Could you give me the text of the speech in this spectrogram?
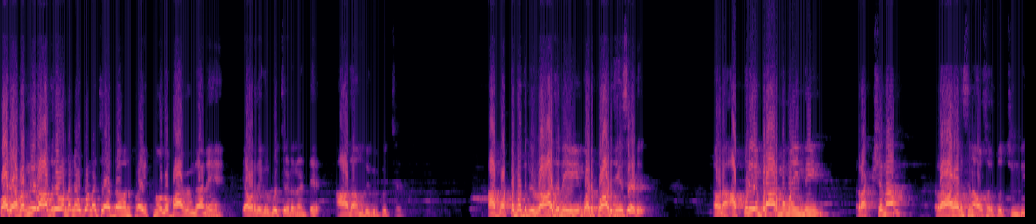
వాడు ఎవరిని రాజుగా ఉండనివ్వకుండా చేద్దామని ప్రయత్నంలో భాగంగానే ఎవరి దగ్గరికి వచ్చాడనంటే ఆదాము దగ్గరికి వచ్చాడు. ఆ మొట్టమొదటి రాజుని వాడు పాడు చేశాడు. అవునా? అప్పుడు ఏం ప్రారంభమైంది? రక్షణ రావాల్సిన అవసరం వచ్చింది.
